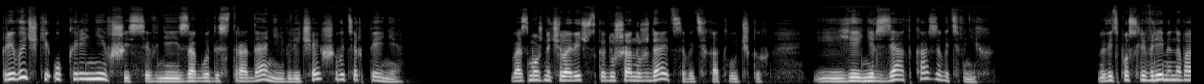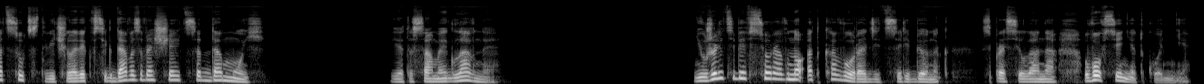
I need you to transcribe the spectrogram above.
привычки, укоренившейся в ней за годы страданий и величайшего терпения. Возможно, человеческая душа нуждается в этих отлучках, и ей нельзя отказывать в них. Но ведь после временного отсутствия человек всегда возвращается домой. И это самое главное. «Неужели тебе все равно, от кого родится ребенок?» — спросила она. «Вовсе нет, Конни.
